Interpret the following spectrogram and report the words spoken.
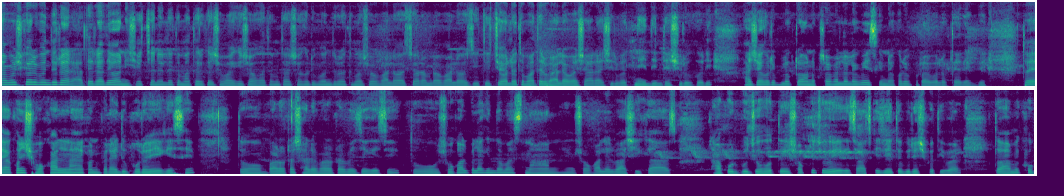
নমস্কার বন্ধুরা, রাধে রাধে অনিশার চ্যানেলে তোমাদেরকে সবাইকে স্বাগতম। তো আশা করি বন্ধুরা তোমরা সবাই ভালো আছো আর আমরা ভালো আছি। তো চলো তোমাদের ভালোবাসা আর আশীর্বাদ নিয়ে দিনটা শুরু করি। আশা করি ব্লগটা অনেকটাই ভালো লাগবে স্কিম না করে পুরো ব্লগটাই দেখবে। তো এখন সকাল না, এখন প্রায় দুপুর হয়ে গেছে। তো বারোটা, সাড়ে বারোটা বেজে গেছে। তো সকালবেলা কিন্তু আমার স্নান, সকালের বাসি কাজ, ঠাকুর পুজো হতে সব কিছু হয়ে গেছে। আজকে যেহেতু বৃহস্পতিবার, তো আমি খুব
